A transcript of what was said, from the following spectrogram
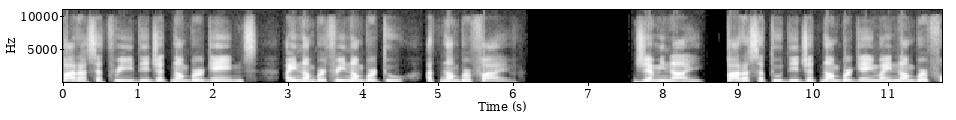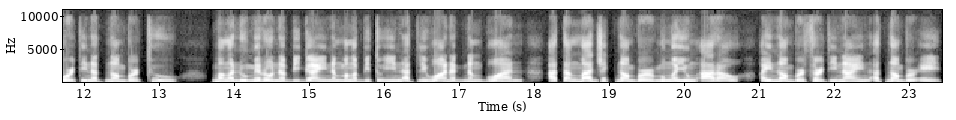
para sa 3-digit number games, ay number 3, number 2, at number 5. Gemini, para sa 2-digit number game ay number 14 at number 2, mga numero na bigay ng mga bituin at liwanag ng buwan, at ang magic number mo ngayong araw, ay number 39 at number 8.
